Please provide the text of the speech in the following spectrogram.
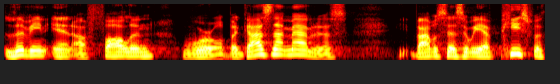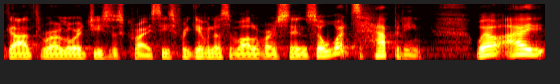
living in a fallen world. But God's not mad at us. The Bible says that we have peace with God through our Lord Jesus Christ. He's forgiven us of all of our sins. So what's happening? Well, I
